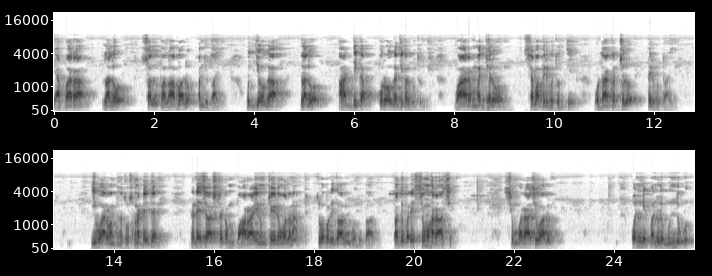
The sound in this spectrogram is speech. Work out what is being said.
వ్యాపారాలలో స్వల్ప లాభాలు అందుతాయి. ఉద్యోగాలలో ఆర్థిక పురోగతి కలుగుతుంది. వారం మధ్యలో శ్రమ పెరుగుతుంది. వృధా ఖర్చులు పెరుగుతాయి. ఈ వారం అంతా చూసుకున్నట్టయితే గణేశాష్టకం పారాయణం చేయడం వలన శుభ ఫలితాలను పొందుతారు. తదుపరి సింహరాశి. సింహరాశి వారు కొన్ని పనులు ముందుకు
